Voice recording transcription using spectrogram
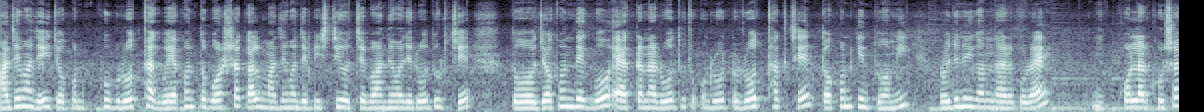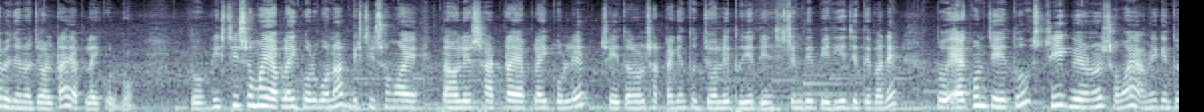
মাঝে মাঝেই যখন খুব রোদ থাকবে, এখন তো বর্ষাকাল, মাঝে মাঝে বৃষ্টি হচ্ছে, মাঝে মাঝে রোদ উঠছে। তো যখন দেখব একটানা রোদ রোদ রোদ থাকছে, তখন কিন্তু আমি রজনীগন্ধার গোড়ায় কলার খোসা ভেজানো জলটা অ্যাপ্লাই করব। তো বৃষ্টির সময় অ্যাপ্লাই করব না। বৃষ্টির সময় তাহলে সারটা অ্যাপ্লাই করলে সেই তরল সারটা কিন্তু জলে ধুয়ে ড্রেন সিস্টেম দিয়ে বেরিয়ে যেতে পারে। তো এখন যেহেতু স্ট্রিক বেরোনোর সময়, আমি কিন্তু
